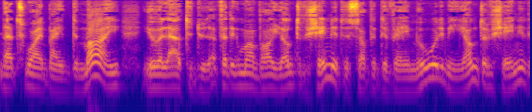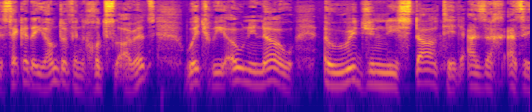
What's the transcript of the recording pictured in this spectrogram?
That's why by Demai you're allowed to do that. Veimu would be Yontav Sheni, the second day in Chutz Laaretz, which we only know originally started as a as a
